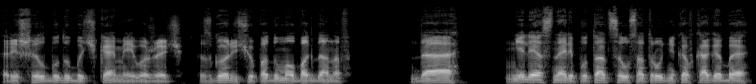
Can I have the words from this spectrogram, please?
«Решил, буду бычками его жечь», — с горечью подумал Богданов. «Да, Нелестная репутация у сотрудников КГБ.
